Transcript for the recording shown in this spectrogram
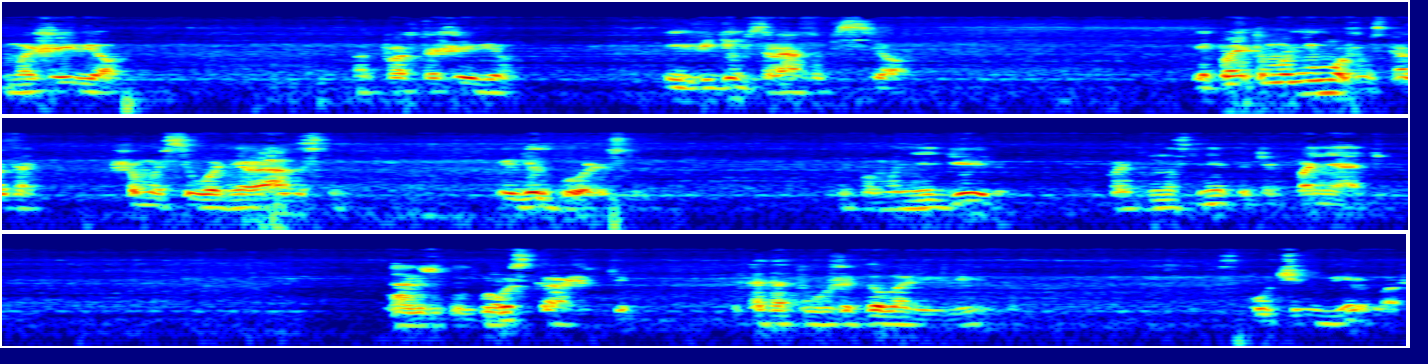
Мы живем. Мы просто живем. И видим сразу все. И поэтому не можем сказать, что мы сегодня радостны или горестны по неделю, поэтому у нас нет этих понятий. Так же, как Вы скажете, когда-то уже говорили, скучен мир ваш,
